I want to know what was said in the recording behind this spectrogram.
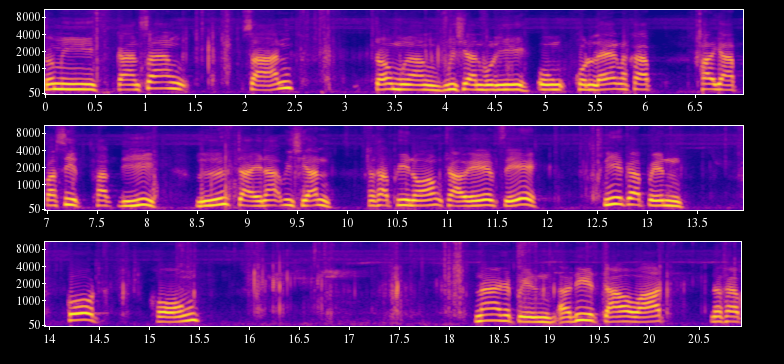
ก็มีการสร้างศาล เจ้าเมืองวิเชียรบุรี องค์คนแรกนะครับพระยาประสิทธิ์พักดี หรือใจนะวิเชียนนะครับ พี่น้องชาวเอฟซีนี่ก็เป็นโกดของ น่าจะเป็นอดีตเจ้าวาสนะครับ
